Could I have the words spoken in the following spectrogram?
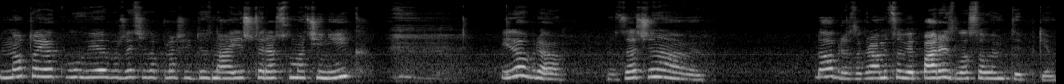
no to jak mówię, możecie zapraszać Disney. Jeszcze raz tu macie nick. I dobra, zaczynamy. Dobra, zagramy sobie pary z losowym typkiem.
